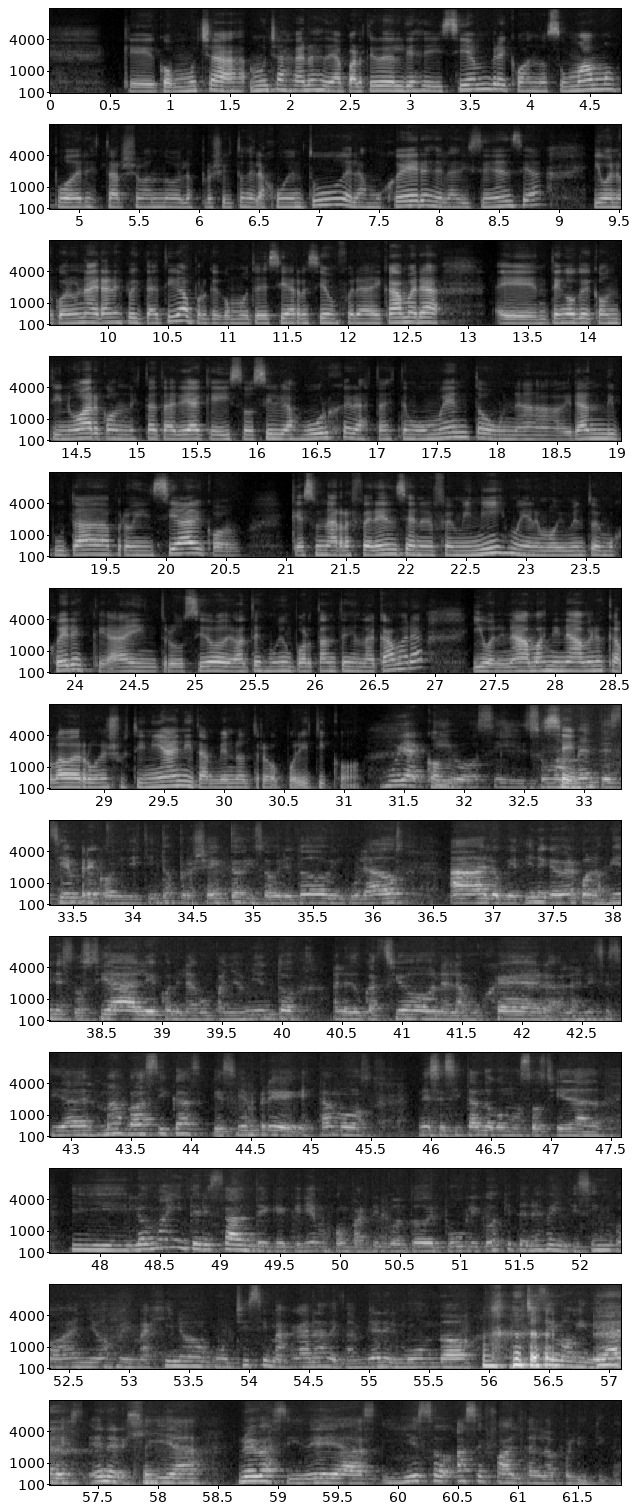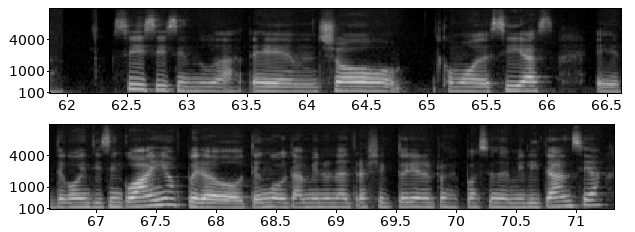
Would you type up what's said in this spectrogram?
que con muchas, muchas ganas de a partir del 10 de diciembre, cuando sumamos, poder estar llevando los proyectos de la juventud, de las mujeres, de la disidencia. Y bueno, con una gran expectativa, porque como te decía recién fuera de cámara, eh, tengo que continuar con esta tarea que hizo Silvia Burger hasta este momento, una gran diputada provincial con que es una referencia en el feminismo y en el movimiento de mujeres que ha introducido debates muy importantes en la Cámara y bueno, nada más ni nada menos que al lado de Rubén Justiniani y también otro político. Muy activo, sí, sumamente, siempre con distintos proyectos y sobre todo vinculados a lo que tiene que ver con los bienes sociales, con el acompañamiento a la educación, a la mujer, a las necesidades más básicas que siempre estamos necesitando como sociedad. Y lo más interesante que queríamos compartir con todo el público es que tenés 25 años, me imagino muchísimas ganas de cambiar el mundo, muchísimos ideales, energía, nuevas ideas, y eso hace falta en la política. Sí, sí, sin duda. Eh, yo, como decías, eh, tengo 25 años, pero tengo también una trayectoria en otros espacios de militancia.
